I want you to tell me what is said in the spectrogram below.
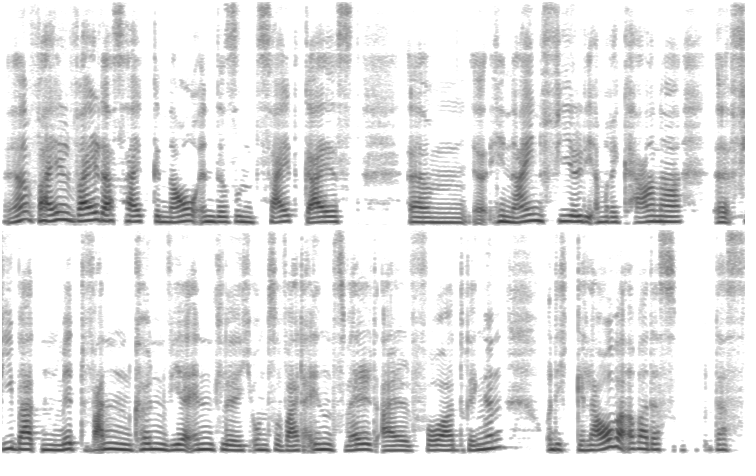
Ja, weil, weil das halt genau in diesen Zeitgeist ähm, äh, hineinfiel. Die Amerikaner äh, fieberten mit, wann können wir endlich und so weiter ins Weltall vordringen. Und ich glaube aber, dass, dass,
